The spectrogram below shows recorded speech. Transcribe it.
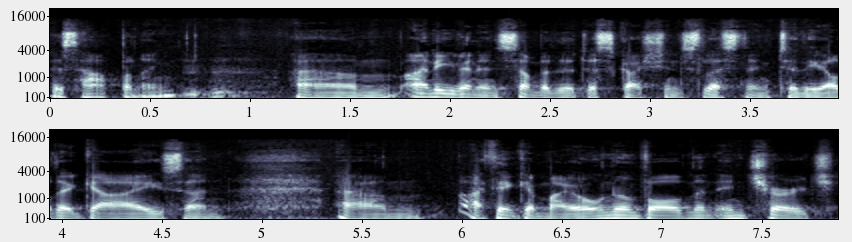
is happening. Mm-hmm. Um, and even in some of the discussions, listening to the other guys, and um, I think in my own involvement in church,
